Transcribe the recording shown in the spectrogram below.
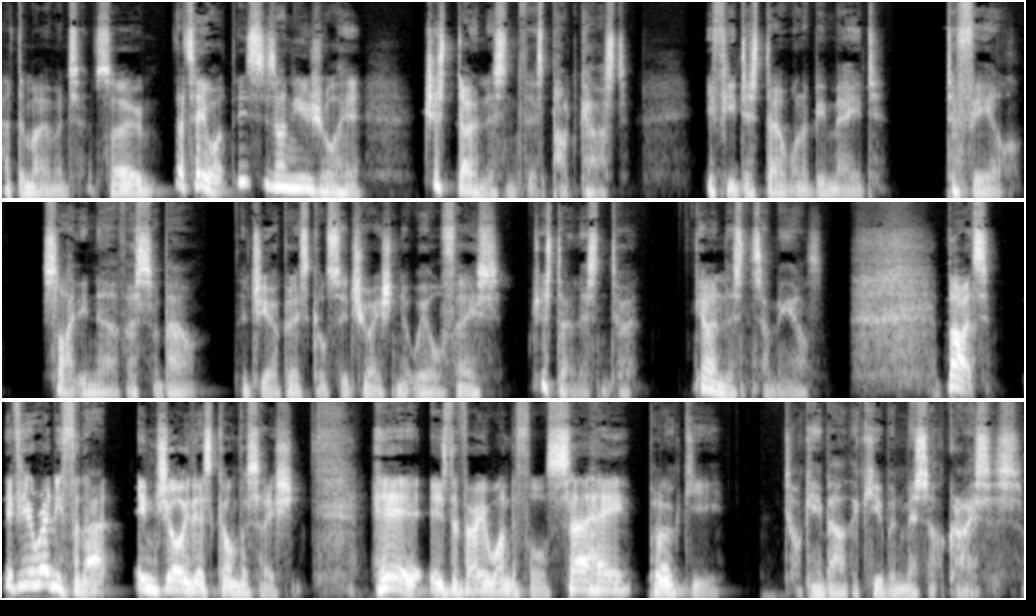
at the moment. So, I'll tell you what, this is unusual here. Just don't listen to this podcast if you just don't want to be made to feel slightly nervous about the geopolitical situation that we all face just don't listen to it. Go and listen to something else. But if you're ready for that, enjoy this conversation. Here is the very wonderful Sergei Plokhy talking about the Cuban Missile Crisis.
